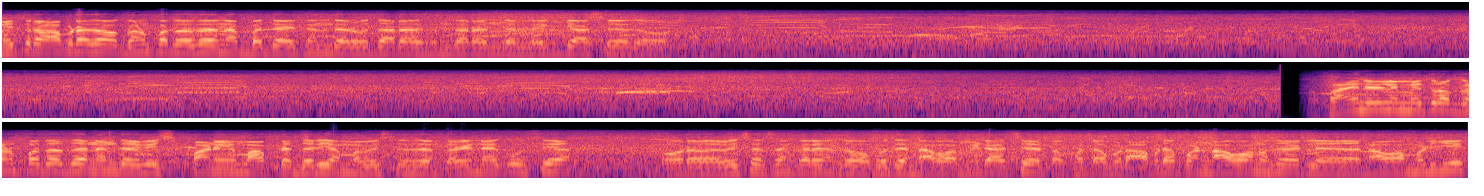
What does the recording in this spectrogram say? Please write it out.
મિત્રો, આપણે તો ગણપતિ દાદાને બધા અંદર વધારે અંદર અંદર લઈ ગયા છે. તો ફાઇનલી મિત્રો, ગણપત દાદાની અંદર વિશ પાણીમાં આપણે દરિયામાં વિસર્જન કરી નાખ્યું છે. ઓર હવે વિસર્જન કરીને જો બધે નાવા મીડા છે. તો ફટાફટ આપણે પણ નાવાનું છે, એટલે નાવા મળીએ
